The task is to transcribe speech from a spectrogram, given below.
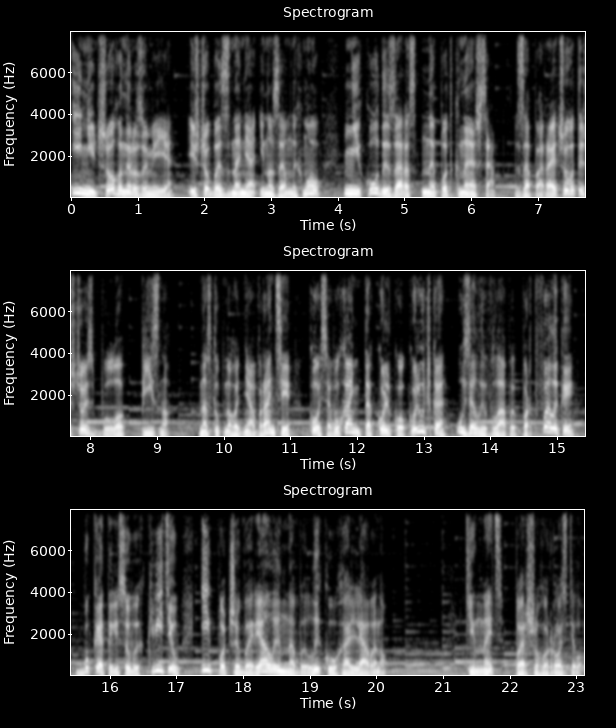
і нічого не розуміє, і що без знання іноземних мов нікуди зараз не поткнешся. Заперечувати щось було пізно. Наступного дня вранці Кося Вухань та Колько Колючка узяли в лапи портфелики, букети лісових квітів і почеберяли на велику галявину. Кінець першого розділу.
